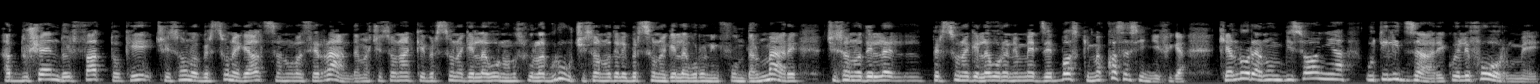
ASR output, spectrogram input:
adducendo il fatto che ci sono persone che alzano la serranda, ma ci sono anche persone che lavorano sulla gru, ci sono delle persone che lavorano in fondo al mare, ci sono delle persone che lavorano in mezzo ai boschi, ma cosa significa? Che allora non bisogna utilizzare quelle forme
